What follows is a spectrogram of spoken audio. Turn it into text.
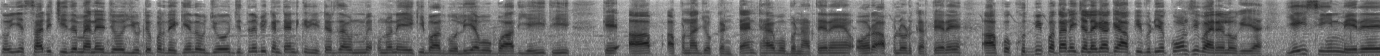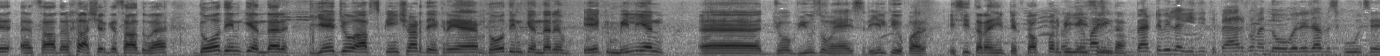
तो ये सारी चीज़ें मैंने जो यूट्यूब पर देखी हैं तो जो जितने भी कंटेंट क्रिएटर्स हैं उनमें उन्होंने एक ही बात बोली है वो बात यही थी कि आप अपना जो कंटेंट है वो बनाते रहें और अपलोड करते रहें। आपको खुद भी पता नहीं चलेगा कि आपकी वीडियो कौन सी वायरल हो गई है। यही सीन मेरे साथ और आशिर के साथ हुआ है। दो दिन के अंदर ये जो आप स्क्रीन देख रहे हैं दो दिन के अंदर एक मिलियन जो व्यूज़ हुए हैं इस रील के ऊपर इसी तरह ही टिकटॉक पर भी यही सीन था। बैट भी लगी थी दोपहर को। मैं दो बजे जब स्कूल से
